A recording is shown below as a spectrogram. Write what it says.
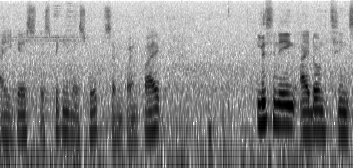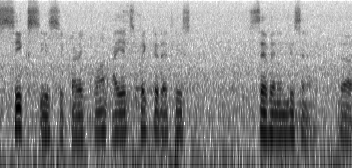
i guess the speaking was good 7.5 listening i don't think 6 is the correct one. I expected at least 7 in listening. The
